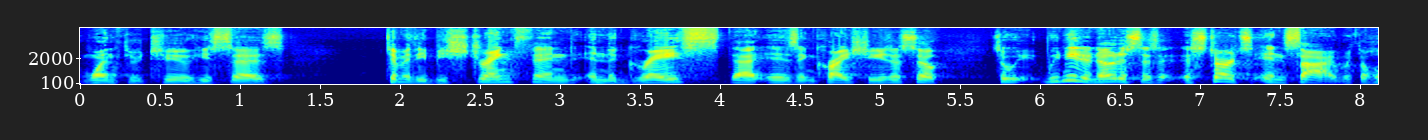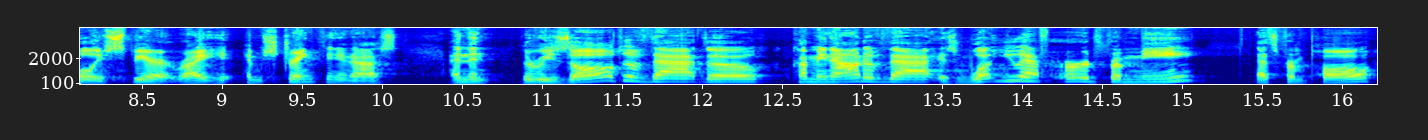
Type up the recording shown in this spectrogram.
1 through 2. He says, Timothy, be strengthened in the grace that is in Christ Jesus. So, so we, we need to notice this. It starts inside with the Holy Spirit, right? Him strengthening us. And then the result of that, though, coming out of that, is what you have heard from me that's from Paul.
